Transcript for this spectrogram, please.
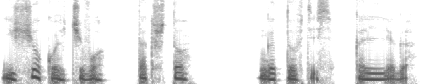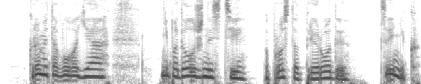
еще кое-чего. Так что готовьтесь, коллега. Кроме того, я не по должности, а просто от природы циник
